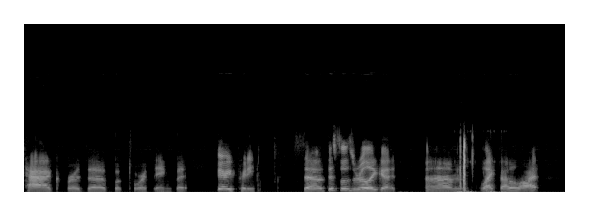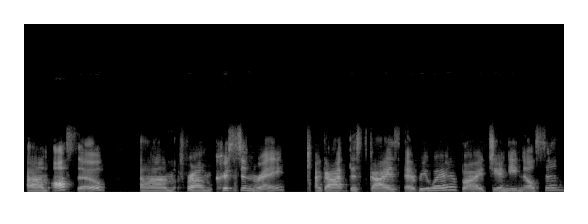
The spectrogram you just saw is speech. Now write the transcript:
tag for the book tour thing, but very pretty. So this was really good. Um, like that a lot. Um, also, um, from Kristen Ray, I got The Sky is Everywhere by Jandy Nelson.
